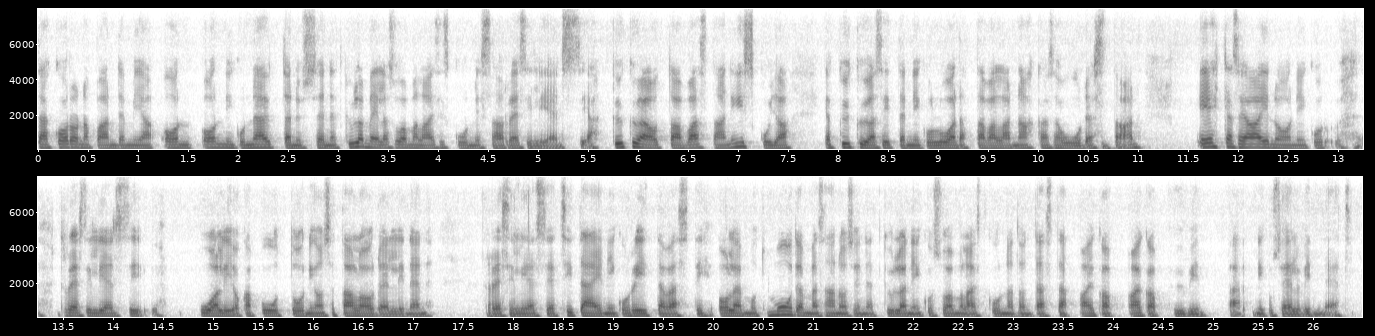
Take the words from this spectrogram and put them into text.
tämä koronapandemia on, on niin kuin näyttänyt sen, että kyllä meillä suomalaisissa kunnissa on resilienssiä. Kykyä ottaa vastaan iskuja ja kykyä sitten niin kuin luoda tavallaan nahkansa uudestaan. Ehkä se ainoa niin kuin resilienssipuoli, joka puuttuu, niin on se taloudellinen resilienssi, että sitä ei niin kuin riittävästi ole, mutta muuten mä sanoisin, että kyllä niin kuin suomalaiset kunnat on tästä aika, aika hyvin niin kuin selvinneet.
